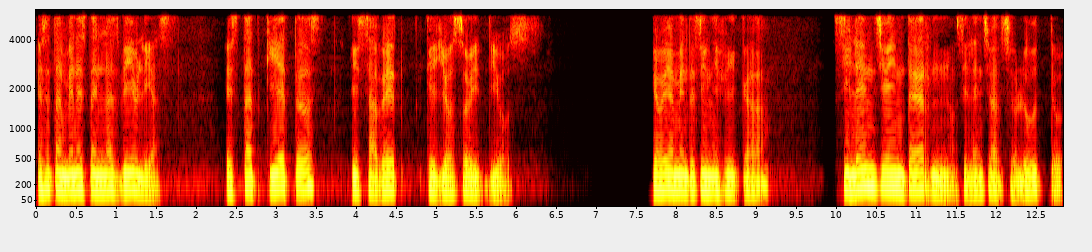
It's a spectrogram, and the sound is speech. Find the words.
Eso también está en las Biblias. Estad quietos y sabed que yo soy Dios. Que obviamente significa silencio interno, silencio absoluto,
